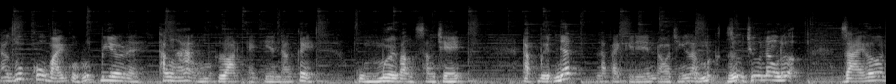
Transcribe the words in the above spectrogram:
đã giúp cỗ máy của Root Beer này thăng hạng một loạt cải tiến đáng kể cùng 10 bằng sáng chế. Đặc biệt nhất là phải kể đến đó chính là mức dự trữ năng lượng dài hơn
